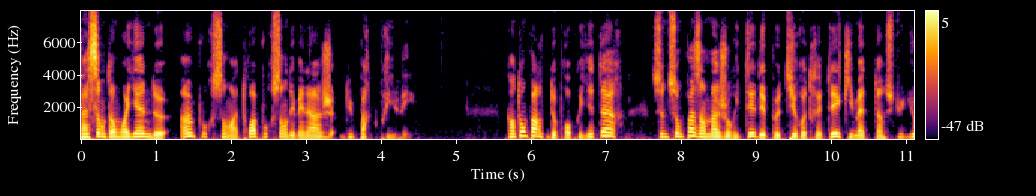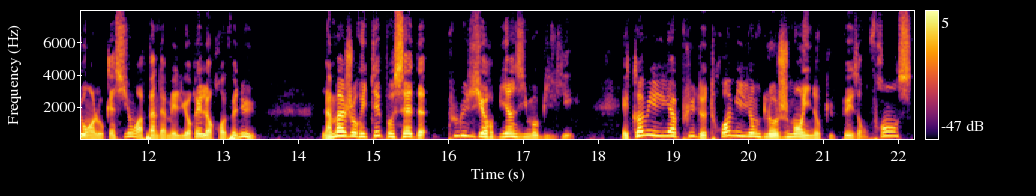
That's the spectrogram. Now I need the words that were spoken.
passant en moyenne de 1% à 3% des ménages du parc privé. Quand on parle de propriétaires, ce ne sont pas en majorité des petits retraités qui mettent un studio en location afin d'améliorer leurs revenus. La majorité possède plusieurs biens immobiliers. Et comme il y a plus de 3 millions de logements inoccupés en France,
